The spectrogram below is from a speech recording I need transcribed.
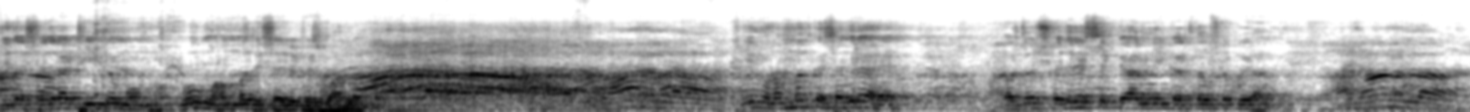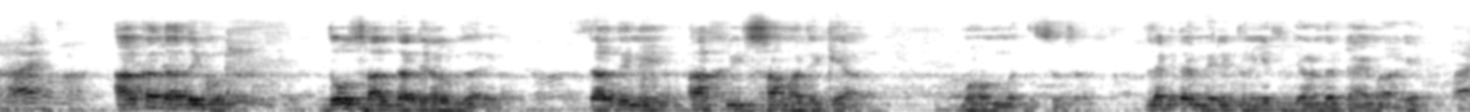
जिदा शजरा ठीक है वो मोहम्मद शजर सुबह लग ये मोहम्मद का शजरा है और जो शजरे से प्यार नहीं करता उसका कोई हाल नहीं। आका दादे को दो साल दादे ना गुजारे। ਦਾਦੇ ਨੇ ਆਖਰੀ ਸਾਹਾਂ ਤੇ ਕਿਹਾ ਮੁਹੰਮਦ ਸੱਲੱਲਾਹੁ ਲੱਗਦਾ ਮੇਰੇ ਦੁਨੀਆ ਤੋਂ ਜਾਣ ਦਾ ਟਾਈਮ ਆ ਗਿਆ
